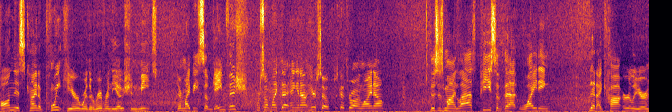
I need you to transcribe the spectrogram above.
on this kind of point here where the river and the ocean meet, there might be some game fish or something like that hanging out here. So just gotta throw a line out. This is my last piece of that whiting that I caught earlier.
